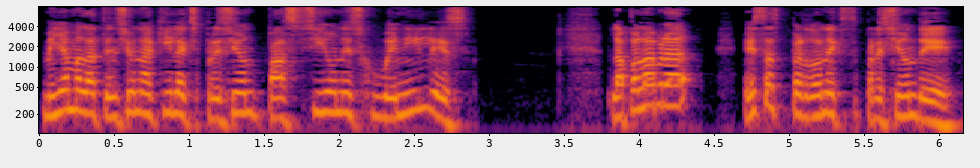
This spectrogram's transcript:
Me llama la atención aquí la expresión pasiones juveniles. La palabra, esta, perdón, expresión de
